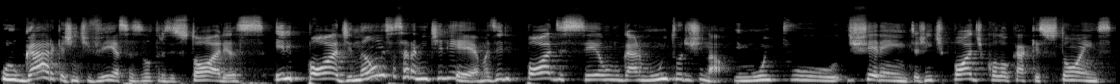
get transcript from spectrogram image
o lugar que a gente vê essas outras histórias, ele pode, não necessariamente ele é, mas ele pode ser um lugar muito original e muito diferente. A gente pode colocar questões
